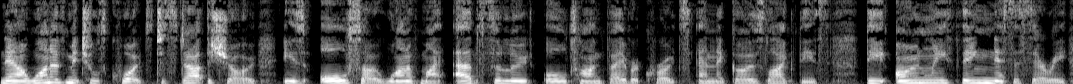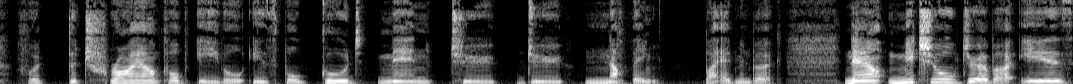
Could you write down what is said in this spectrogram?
Now, one of Mitchell's quotes to start the show is also one of my absolute all time favorite quotes and it goes like this. The only thing necessary for the triumph of evil is for good men to do nothing by Edmund Burke. Now, Mitchell Gerber is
